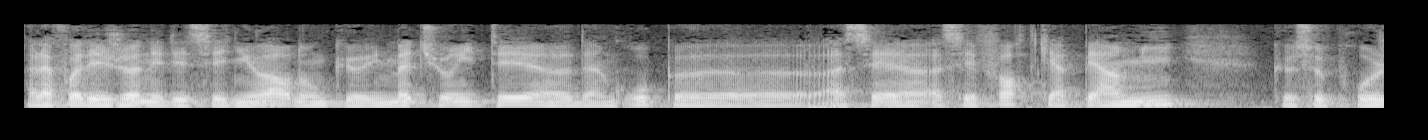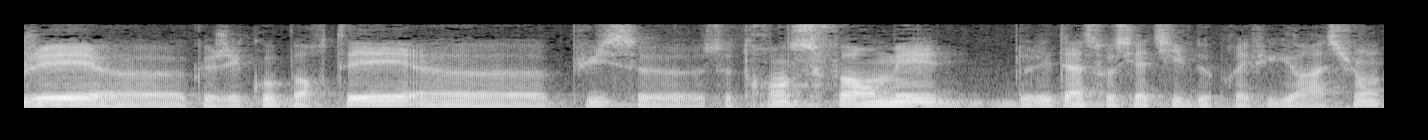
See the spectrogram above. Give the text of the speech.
à la fois des jeunes et des seniors, donc euh, une maturité euh, d'un groupe euh, assez assez forte qui a permis que ce projet que j'ai coporté puisse se transformer de l'état associatif de préfiguration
